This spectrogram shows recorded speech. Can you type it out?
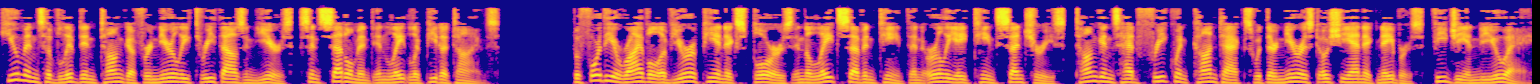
Humans have lived in Tonga for nearly 3,000 years, since settlement in late Lapita times. Before the arrival of European explorers in the late 17th and early 18th centuries, Tongans had frequent contacts with their nearest oceanic neighbours, Fiji and Niue.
